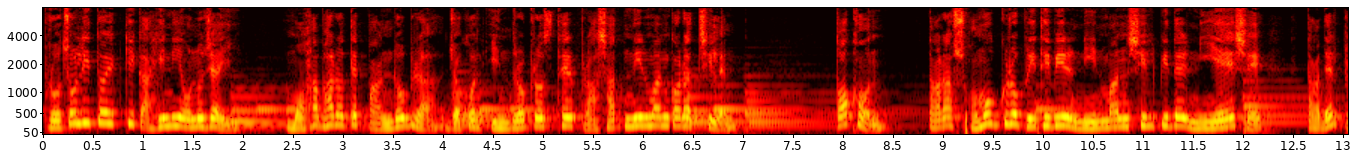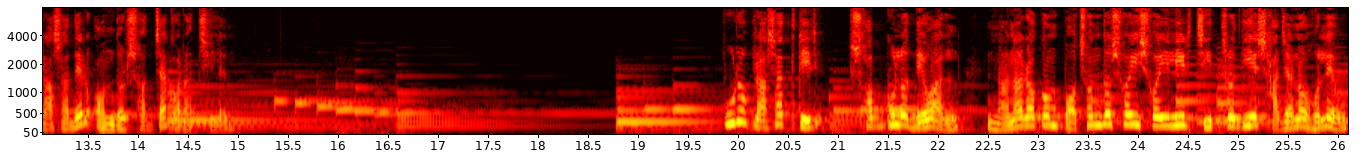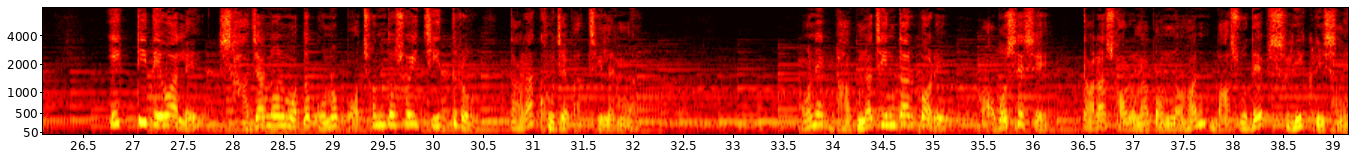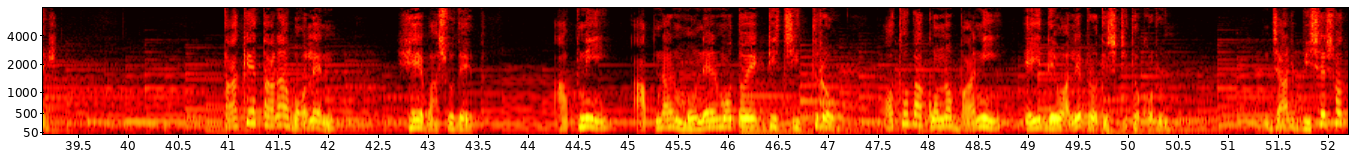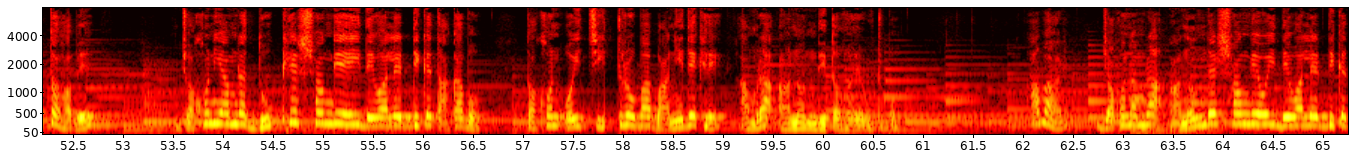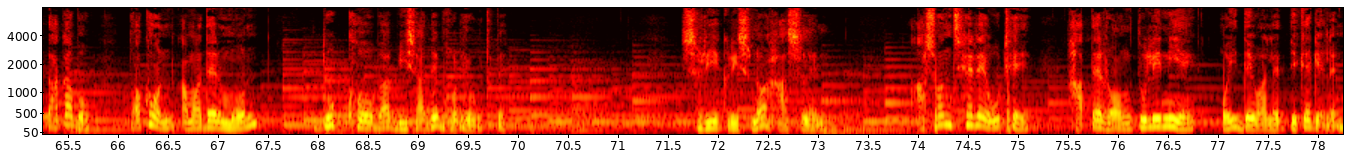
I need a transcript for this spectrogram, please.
প্রচলিত একটি কাহিনী অনুযায়ী, মহাভারতে পাণ্ডবরা যখন ইন্দ্রপ্রস্থের প্রাসাদ নির্মাণ করাচ্ছিলেন, তখন তারা সমগ্র পৃথিবীর নির্মাণ শিল্পীদের নিয়ে এসে তাদের প্রাসাদের অন্দরসজ্জা করাচ্ছিলেন। পুরো প্রাসাদটির সবগুলো দেওয়াল নানা রকম পছন্দসই শৈলীর চিত্র দিয়ে সাজানো হলেও একটি দেওয়ালে সাজানোর মতো কোনো পছন্দসই চিত্র তারা খুঁজে পাচ্ছিলেন না। অনেক ভাবনা চিন্তার পরে অবশেষে তারা শরণাপন্ন হন বাসুদেব শ্রীকৃষ্ণের। তাকে তারা বলেন, হে বাসুদেব, আপনি আপনার মনের মতো একটি চিত্র অথবা কোনো বাণী এই দেওয়ালে প্রতিষ্ঠিত করুন। যার বিশেষত্ব হবে যখনই আমরা দুঃখের সঙ্গে এই দেওয়ালের দিকে তাকাবো, তখন ওই চিত্র বা বাণী দেখে আমরা আনন্দিত হয়ে উঠব। আবার যখন আমরা আনন্দের সঙ্গে ওই দেওয়ালের দিকে তাকাবো, তখন আমাদের মন দুঃখ বা বিষাদে ভরে উঠবে। শ্রীকৃষ্ণ হাসলেন, আসন ছেড়ে উঠে হাতে রং তুলি নিয়ে ওই দেওয়ালের দিকে গেলেন।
